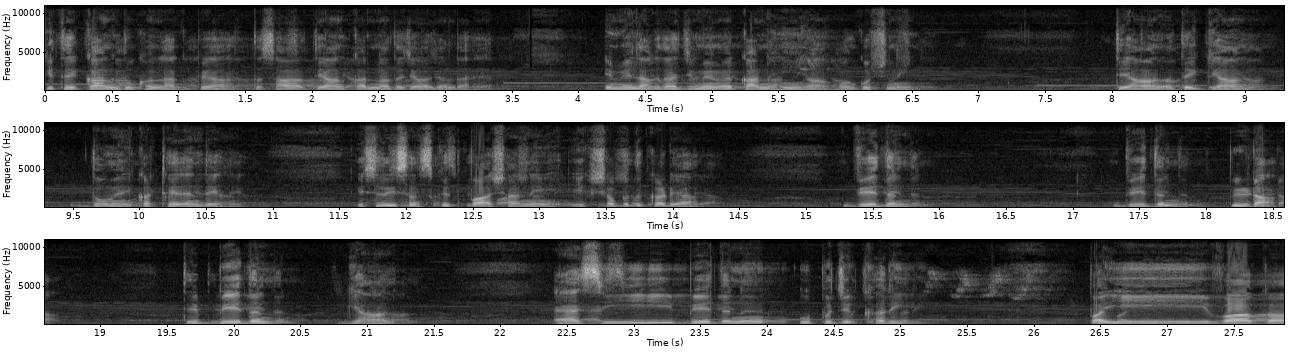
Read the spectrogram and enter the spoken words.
ਕਿਤੇ ਕੰਨ ਦੁਖਣ ਲੱਗ ਪਿਆ, ਤਾਂ ਸਾਰਾ ਧਿਆਨ ਕੰਨਾਂ ਤੇ ਚਲਾ ਜਾਂਦਾ ਹੈ। ਇਵੇਂ ਲੱਗਦਾ ਜਿਵੇਂ ਮੈਂ ਕੰਨ ਹੀ ਹਾਂ, ਹੋਰ ਕੁਝ ਨਹੀਂ। ਧਿਆਨ ਅਤੇ ਗਿਆਨ ਦੋਵੇਂ ਇਕੱਠੇ ਰਹਿੰਦੇ ਹਨ ਇਸ ਲਈ ਸੰਸਕ੍ਰਿਤ ਭਾਸ਼ਾ ਨੇ ਇੱਕ ਸ਼ਬਦ ਘੜਿਆ, ਵੇਦਨ। ਵੇਦਨ ਪੀੜਾ ਤੇ ਵੇਦਨ ਗਿਆਨ। ਐਸੀ ਬੇਦਨ ਉਪਜ ਖਰੀ, ਭਈ ਵਾਕਾ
